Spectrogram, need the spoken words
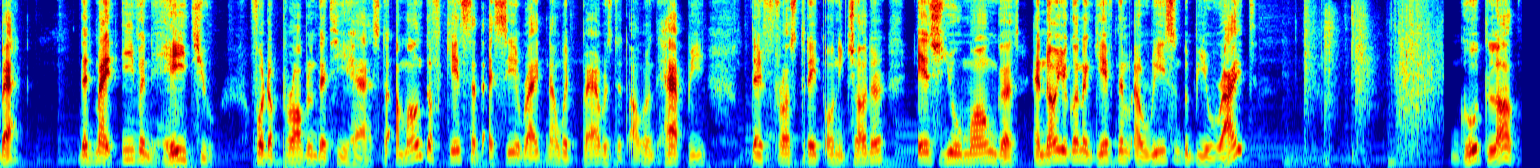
back that might even hate you for the problem that he has. The amount of kids that I see right now with parents that aren't happy, they frustrate on each other is humongous. And now you're gonna give them a reason to be right? Good luck.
